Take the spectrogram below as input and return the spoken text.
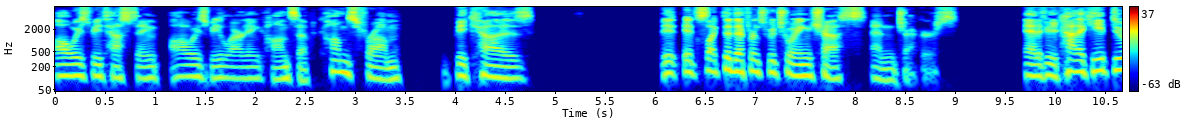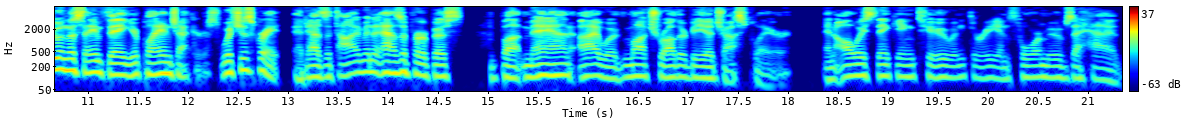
always be testing, always be learning concept comes from because it, it's like the difference between chess and checkers. And if you kind of keep doing the same thing, you're playing checkers, which is great. It has a time and it has a purpose. But man, I would much rather be a chess player and always thinking two and three and four moves ahead.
